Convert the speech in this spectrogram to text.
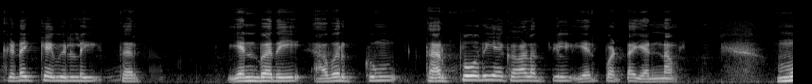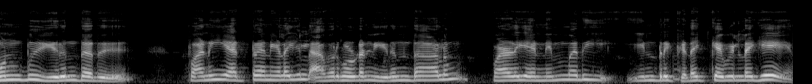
கிடைக்கவில்லை தற் என்பதே அவர்க்கும் தற்போதைய காலத்தில் ஏற்பட்ட எண்ணம். முன்பு இருந்தது பணியற்ற நிலையில் அவர்களுடன் இருந்தாலும் பழைய நிம்மதி இன்று கிடைக்கவில்லையே.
